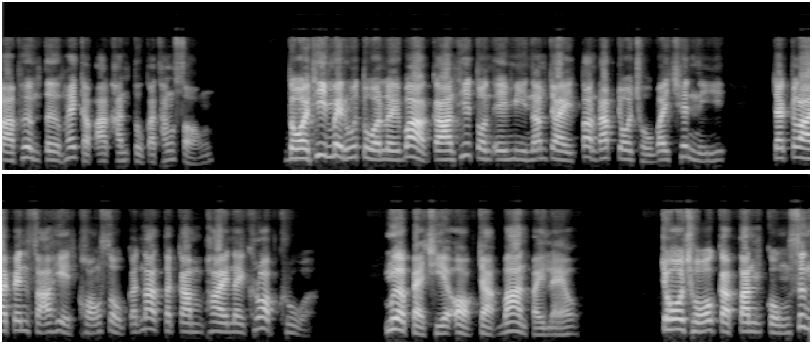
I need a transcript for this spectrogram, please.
มาเพิ่มเติมให้กับอาคันตุกะทั้งสอง โดยที่ไม่รู้ตัวเลยว่าการที่ตนเองมีน้ำใจต้อนรับโจโฉไว้เช่นนี้ จะกลายเป็นสาเหตุของโศกนาฏกรรมภายในครอบครัว เมื่อแปเฉียออกจากบ้านไปแล้ว โจโฉกับตันกงซึ่ง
